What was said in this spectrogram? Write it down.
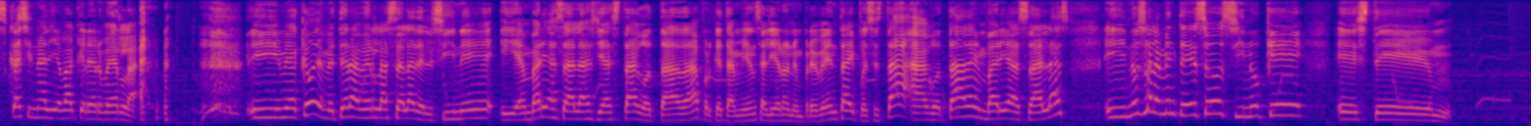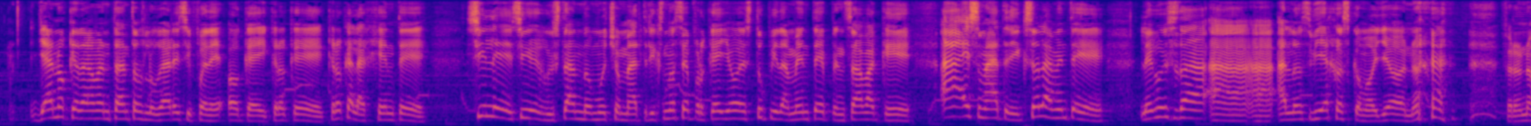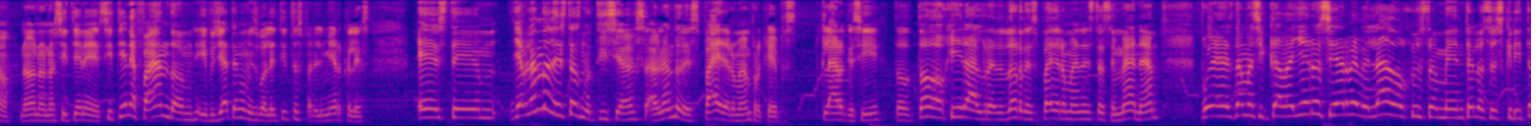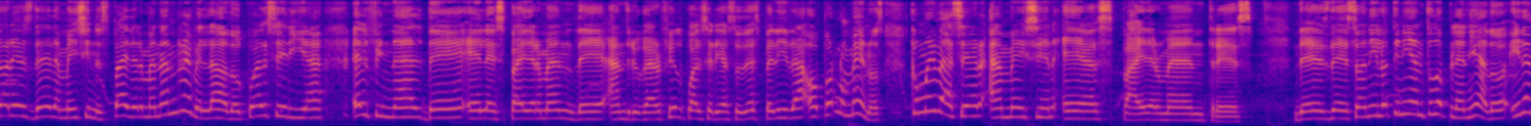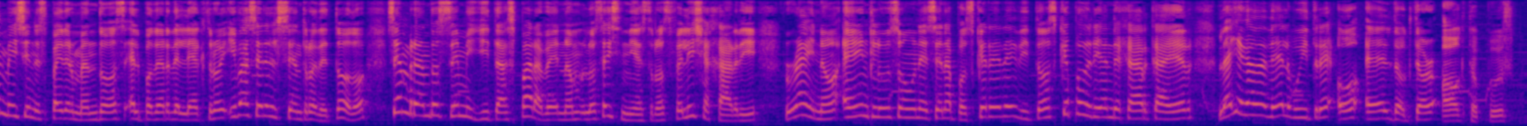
Casi nadie va a querer verla. y me acabo de meter a ver la sala del cine y en varias salas ya está agotada porque también salieron en preventa y pues está agotada en varias salas. Y no solamente eso, sino que este ya no quedaban tantos lugares y fue de, ok, creo que creo que la gente sí le sigue gustando mucho Matrix. No sé por qué yo estúpidamente pensaba que, ah, es Matrix, solamente le gusta a, a- los viejos como yo, ¿no? Pero no, no, no, no, sí tiene, sí tiene fandom. Y pues ya tengo mis boletitos para el miércoles. Este, y hablando de estas noticias, hablando de Spider-Man, porque pues Claro que sí, todo, gira alrededor de Spider-Man esta semana. Pues, damas y caballeros, se ha revelado justamente los escritores de The Amazing Spider-Man han revelado cuál sería el final de el Spider-Man de Andrew Garfield, cuál sería su despedida, o por lo menos, cómo iba a ser Amazing Spider-Man 3. Desde Sony lo tenían todo planeado y The Amazing Spider-Man 2, el poder de Electro, iba a ser el centro de todo, sembrando semillitas para Venom, los seis siniestros, Felicia Hardy, Rhino e incluso una escena post-créditos que podrían dejar caer la llegada del buitre o el Doctor Octopus.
